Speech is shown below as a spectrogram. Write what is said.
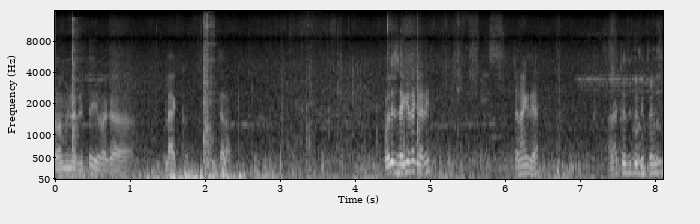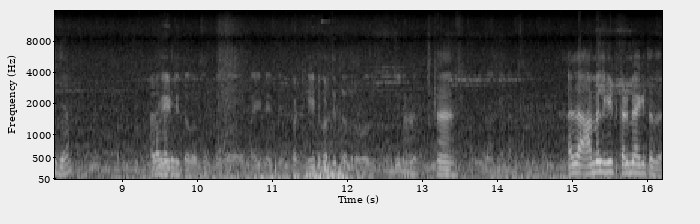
ಡಾಮಿನರ್ ಇತ್ತು ಇವಾಗ ಬ್ಲ್ಯಾಕ್ ಈ ಥರ ಪೊಲೀಸ್ ಹೇಗಿದೆ ಗಾಡಿ? ಚೆನ್ನಾಗಿದೆ ಅದಕ್ಕೂ ಡಿಫ್ರೆನ್ಸ್ ಇದೆಯಾ? ಹಳೆ ವೇಟ್ ಇತ್ತು ಸ್ವಲ್ಪ ಇದು ಲೈಟ್ ಐತಿ. ಬಟ್ ಹೀಟ್ ಬರ್ತಿತ್ತು ಅದ್ರ ಒಳಗೆ ಇಂಜಿನ್ ಹಾಂ. ಇದು ಅದು ಆಮೇಲೆ ಹೀಟ್ ಕಡಿಮೆ ಆಗಿತ್ತು ಅದು.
